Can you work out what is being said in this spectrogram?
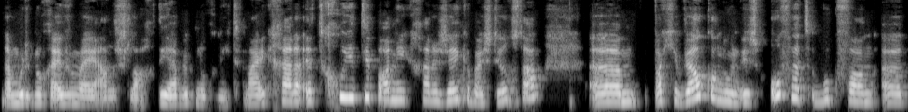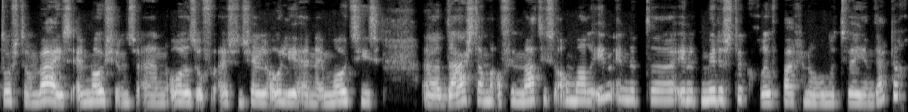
daar moet ik nog even mee aan de slag. Die heb ik nog niet. Maar ik ga het goede tip, Annie, ik ga er zeker bij stilstaan. Um, wat je wel kan doen, is of het boek van uh, Torsten Wijs, Emotions and Oils of Essentiële Olie en Emoties. Uh, daar staan de affirmaties allemaal in, in het, uh, in het middenstuk, geloof pagina 132.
